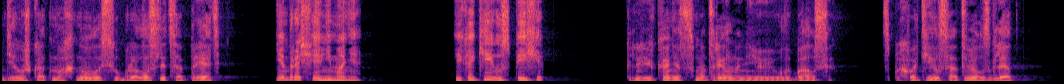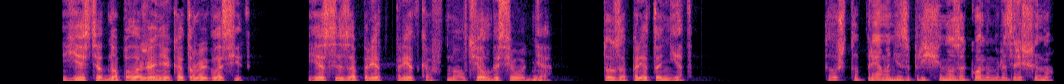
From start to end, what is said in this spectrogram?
Девушка отмахнулась, убрала с лица прядь. «Не обращай внимания. И какие успехи?» Клериканец смотрел на нее и улыбался. Спохватился, отвел взгляд. Есть одно положение, которое гласит, если запрет предков молчал до сего дня, то запрета нет. То, что прямо не запрещено законом, разрешено.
